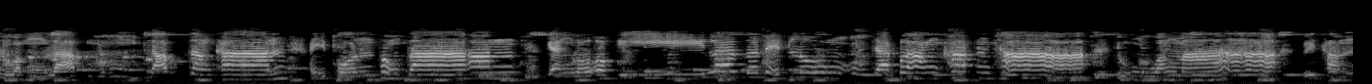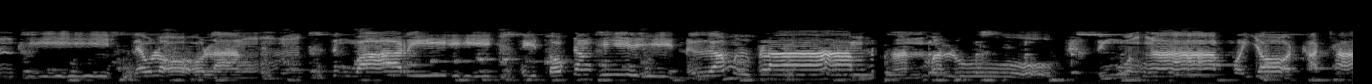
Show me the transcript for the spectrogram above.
หลวงลับดับสังขารให้ผลสงสารแก่งโลกีและเสด็จลงจากกลางคัดชาจุงวงมาด้วยทันทีแล้วล่อหลัง ซึ่งวารีที่ตกจังที่เหนือมือพรามหันมาลูก ซึ่งวงงามพอยอดขัดชา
